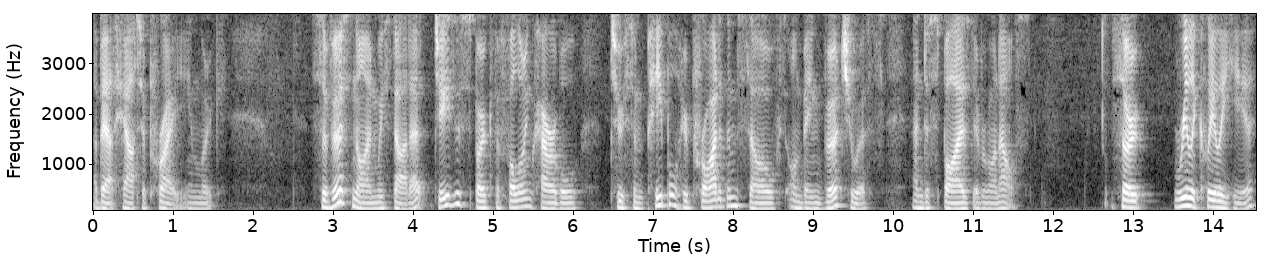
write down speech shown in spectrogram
about how to pray in Luke. So, verse 9, we start at Jesus spoke the following parable to some people who prided themselves on being virtuous and despised everyone else. So, really clearly here,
